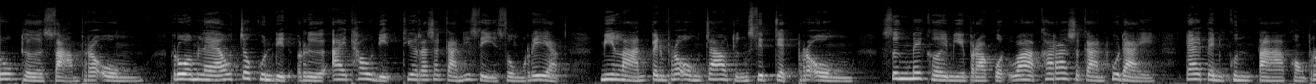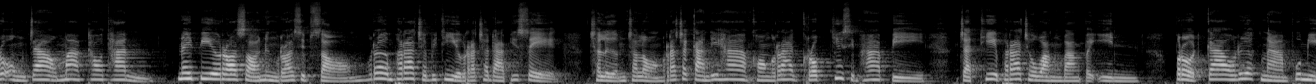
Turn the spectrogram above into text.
ลูกเธอสามพระองค์ รวมแล้วเจ้าคุณดิดหรือไอ้เท่าดิดที่รัชกาลที่สี่ทรงเรียก มีหลานเป็นพระองค์เจ้าถึง 17 พระองค์ ซึ่งไม่เคยมีปรากฏว่าข้าราชการผู้ใด ได้เป็นคุณตาของพระองค์เจ้ามากเท่าท่าน ในปีรศ 112 เริ่มพระราชพิธีรัชดาพิเศษ เฉลิมฉลองรัชกาลที่ 5 ของราชครบ 25 ปี จัดที่พระราชวังบางปะอิน โปรดเกล้าเลือกนามผู้มี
